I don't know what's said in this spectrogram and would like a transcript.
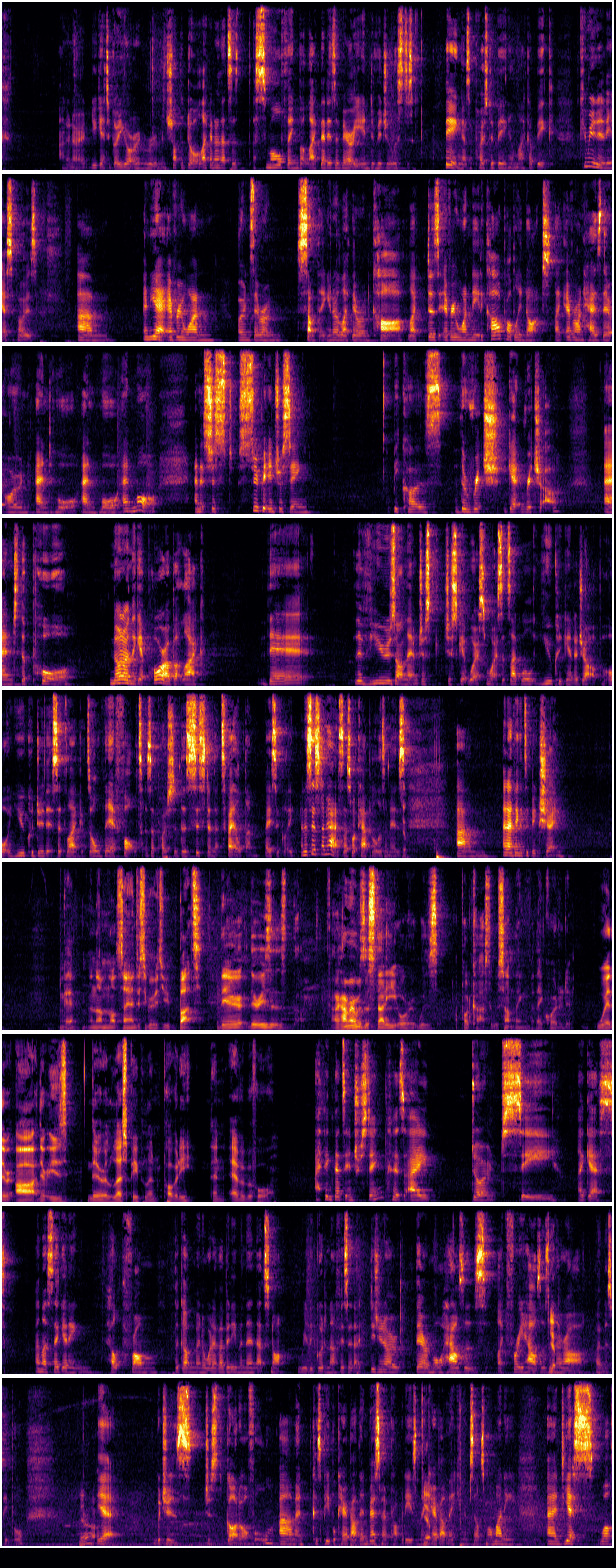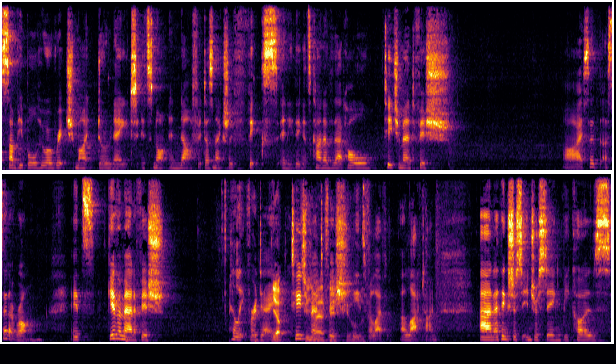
I don't know, you get to go to your own room and shut the door. Like, I know that's a, a small thing, but like, that is a very individualistic thing as opposed to being in like a big community, I suppose. Um, and yeah, everyone owns their own something, you know, like their own car. Like, does everyone need a car? Probably not. Like, everyone has their own and more and more and more. And it's just super interesting because the rich get richer and the poor not only get poorer, but like their the views on them just just get worse and worse. It's like, well, you could get a job or you could do this. It's like it's all their fault as opposed to the system that's failed them, basically. And the system has. That's what capitalism is. Um, and I think it's a big shame. Okay, and I'm not saying I disagree with you, but there there is a, I can't remember if it was a study or it was podcast. It was something, but they quoted it where there are there is there are less people in poverty than ever before. I think that's interesting because I don't see, I guess, unless they're getting help from the government or whatever. But even then, that's not really good enough, is it? I, did you know there are more houses, like free houses, Yep. than there are homeless people? There are. Yeah, which is just god awful. Um, and because people care about their investment properties and they Yep. care about making themselves more money. And yes, while some people who are rich might donate, it's not enough. It doesn't actually fix anything. It's kind of that whole teach a man to fish. Oh, I said I said it wrong. It's give a man a fish, he'll eat for a day. Yep. Teach a man to fish, he'll he eats for a, life, a lifetime. And I think it's just interesting because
